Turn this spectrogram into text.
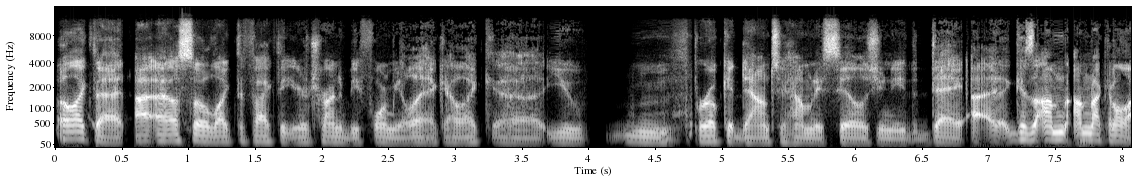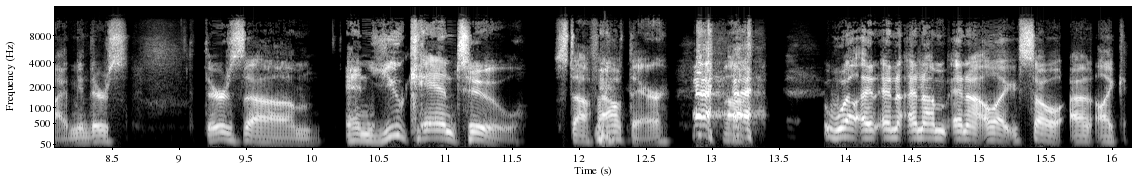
I like that. I also like the fact that you're trying to be formulaic. I like uh, you mm, broke it down to how many sales you need a day. Because I'm I'm not gonna lie. I mean, there's there's um and you can too stuff out there. Uh, well, and, and and I'm and I like so uh, like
